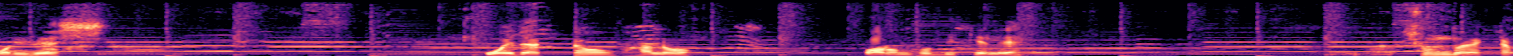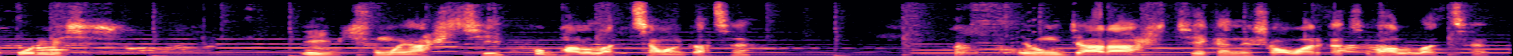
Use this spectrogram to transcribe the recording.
পরিবেশ। ওয়েদারটাও ভালো, পরন্ত বিকেলে। সুন্দর একটা পরিবেশ। এই সময় আসছি, খুব ভালো লাগছে আমার কাছে। এবং যারা আসছে এখানে, সবার কাছে ভালো লাগছে।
